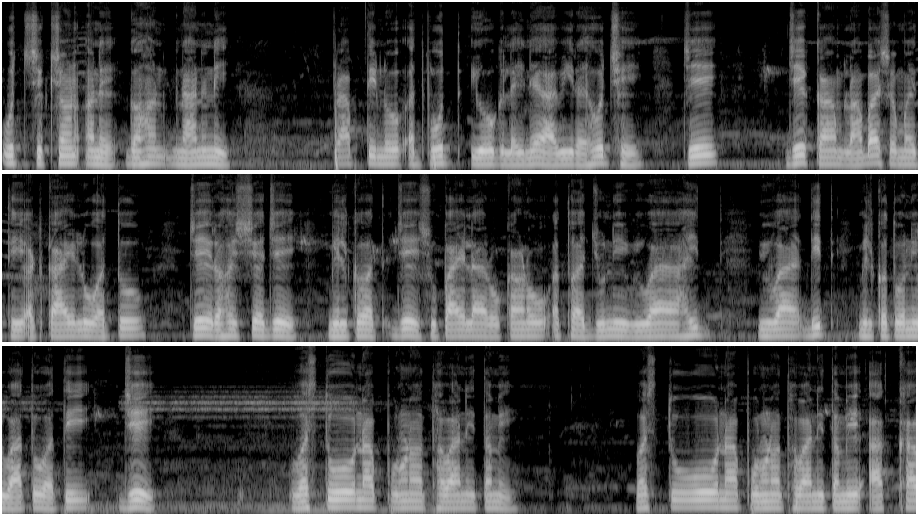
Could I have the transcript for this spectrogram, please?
ઉચ્ચ શિક્ષણ અને ગહન જ્ઞાનની પ્રાપ્તિનો અદ્ભુત યોગ લઈને આવી રહ્યો છે. જે જે કામ લાંબા સમયથી અટકાયેલું હતું, જે રહસ્ય, જે મિલકત, જે છુપાયેલા રોકાણો અથવા જૂની વિવાહિત વિવાદિત મિલકતોની વાતો હતી, જે વસ્તુઓના પૂર્ણ થવાની તમે આખા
